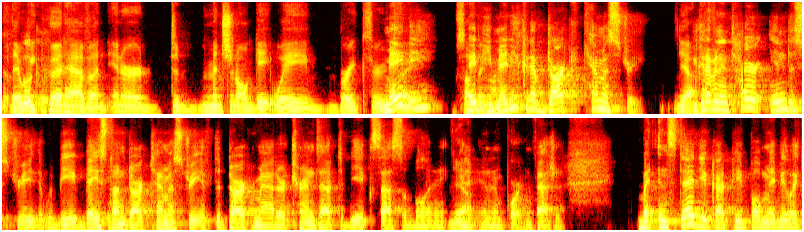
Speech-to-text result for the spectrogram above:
that we could have an interdimensional gateway breakthrough. Maybe, maybe, like maybe you that. could have dark chemistry. Yeah, You could have an entire industry that would be based on dark chemistry if the dark matter turns out to be accessible in, Yeah. in, in an important fashion. But instead, you've got people maybe like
